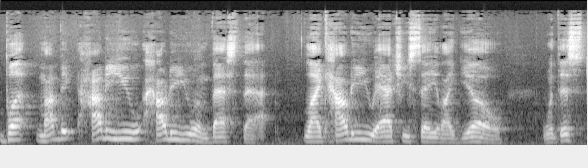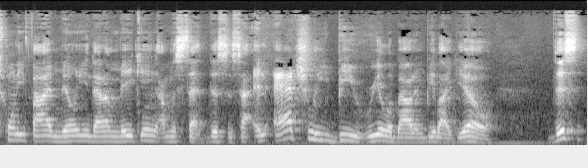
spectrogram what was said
But my big, how do you how do you invest that? Like, how do you actually say like, yo, with this twenty five million that I'm making, I'm gonna set this aside and actually be real about it and be like, yo, this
